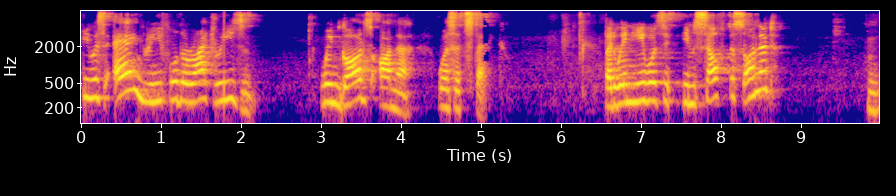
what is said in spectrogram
He was angry for the right reason when God's honor was at stake. But when he was himself dishonored. Hmm.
